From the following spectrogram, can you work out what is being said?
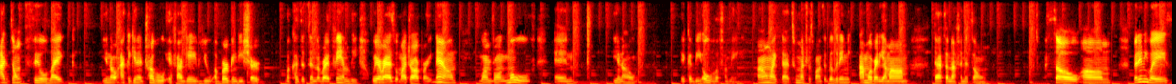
I don't feel like, you know, I could get in trouble if I gave you a burgundy shirt because it's in the right family. Whereas with my job right now, one wrong move and you know, it could be over for me. I don't like that. Too much responsibility. I'm already a mom. That's enough in its own. So, um, but anyways,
